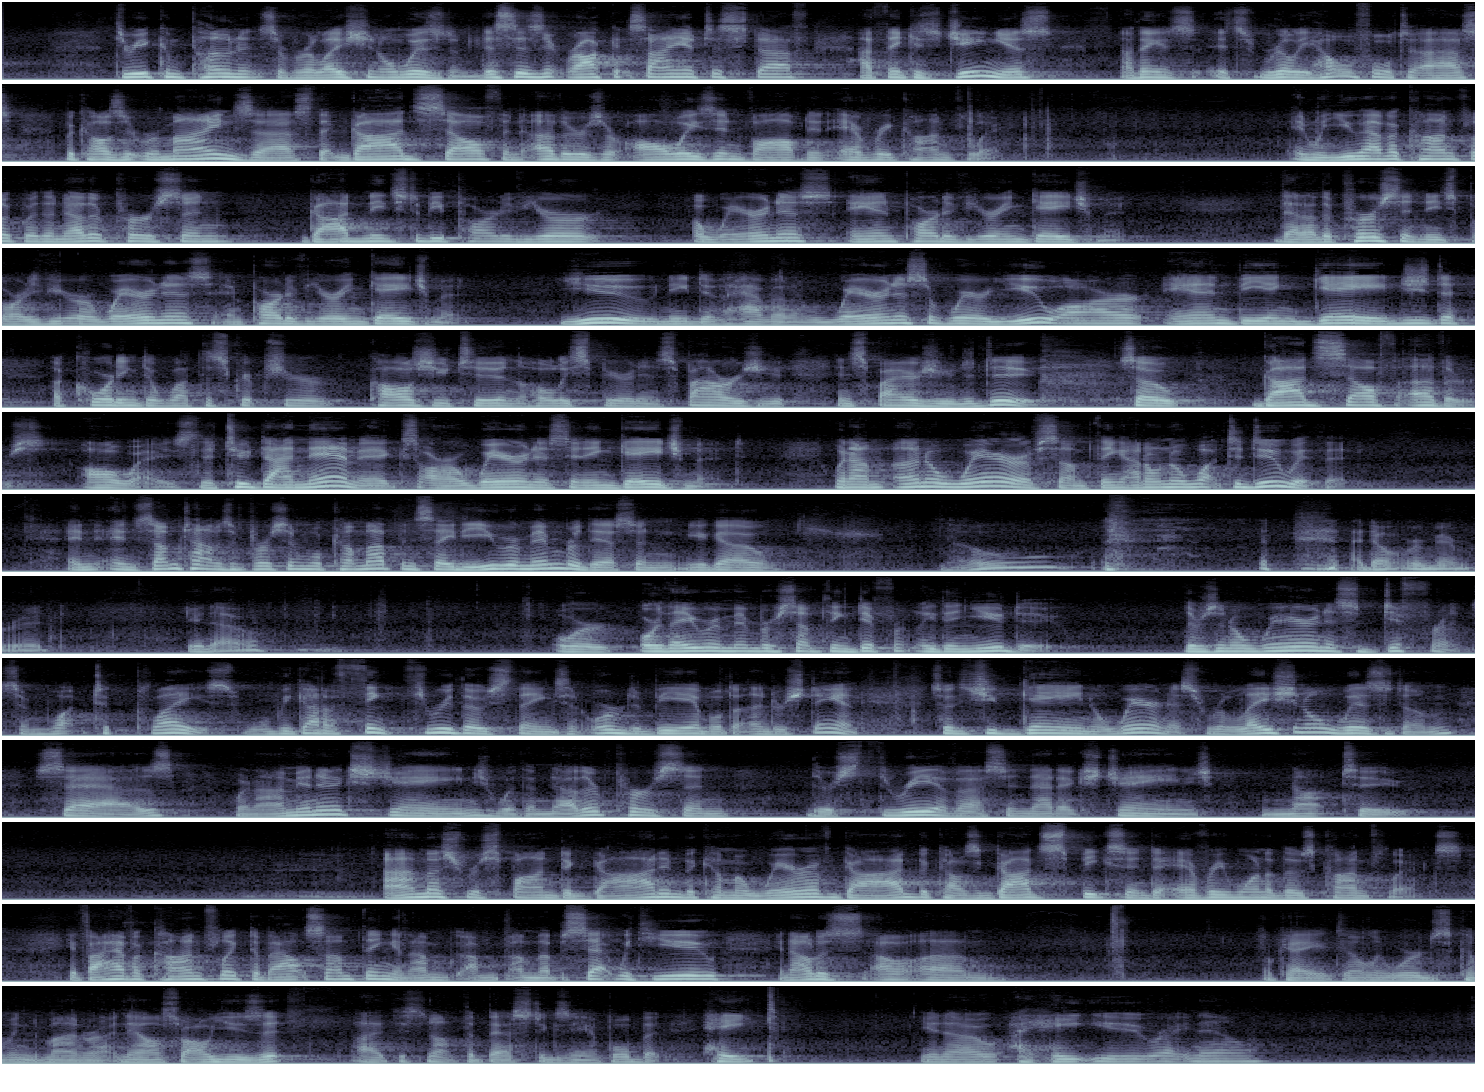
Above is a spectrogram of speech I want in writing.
three components of relational wisdom. This isn't rocket scientist stuff. I think it's genius. I think it's, it's really helpful to us because it reminds us that God, self, and others are always involved in every conflict. And when you have a conflict with another person, God needs to be part of your awareness and part of your engagement. That other person needs part of your awareness and part of your engagement. You need to have an awareness of where you are and be engaged according to what the scripture calls you to and the Holy Spirit inspires you, inspires you to do. So God's self others always. The two dynamics are awareness and engagement. When I'm unaware of something, I don't know what to do with it. And, and sometimes a person will come up and say, Do you remember this? And you go, No, I don't remember it, you know? Or, or they remember something differently than you do. There's an awareness difference in what took place. Well, we got to think through those things in order to be able to understand so that you gain awareness. Relational wisdom says, when I'm in an exchange with another person, there's three of us in that exchange, not two. I must respond to God and become aware of God because God speaks into every one of those conflicts. If I have a conflict about something and I'm, I'm, I'm upset with you, and I'll just, I'll, um, okay, the only word is coming to mind right now, so I'll use it. Uh, it's not the best example, but hate. You know, I hate you right now.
